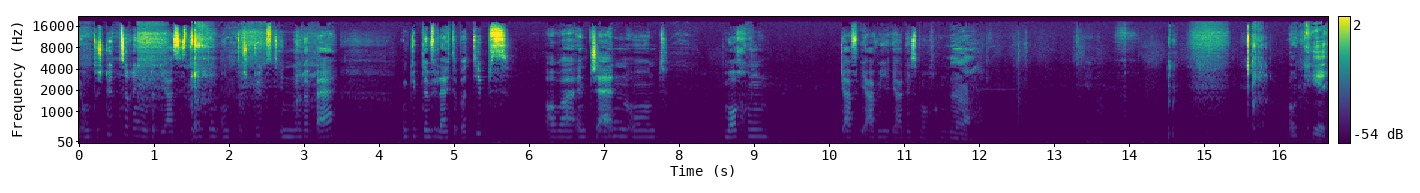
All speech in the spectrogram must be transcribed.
die Unterstützerin oder die Assistentin unterstützt ihn nur dabei und gibt ihm vielleicht ein paar Tipps, aber entscheiden und machen darf er, wie er das machen. Ja. Okay.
